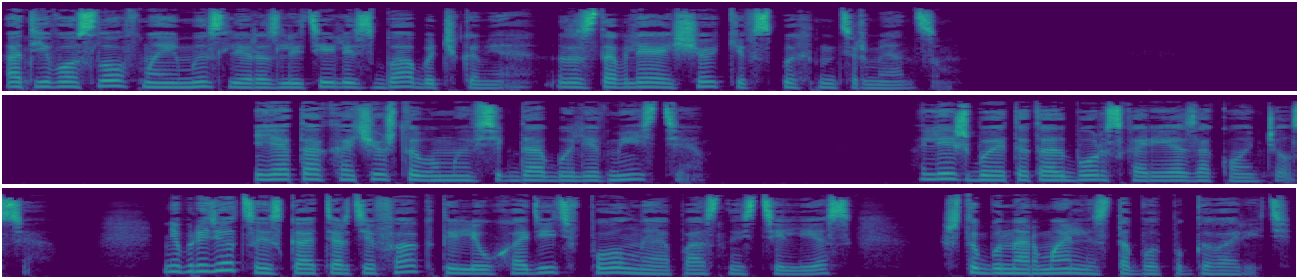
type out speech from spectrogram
От его слов мои мысли разлетелись бабочками, заставляя щеки вспыхнуть румянцем. Я так хочу, чтобы мы всегда были вместе, Лишь бы этот отбор скорее закончился. Не придется искать артефакт или уходить в полной опасности лес, чтобы нормально с тобой поговорить.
